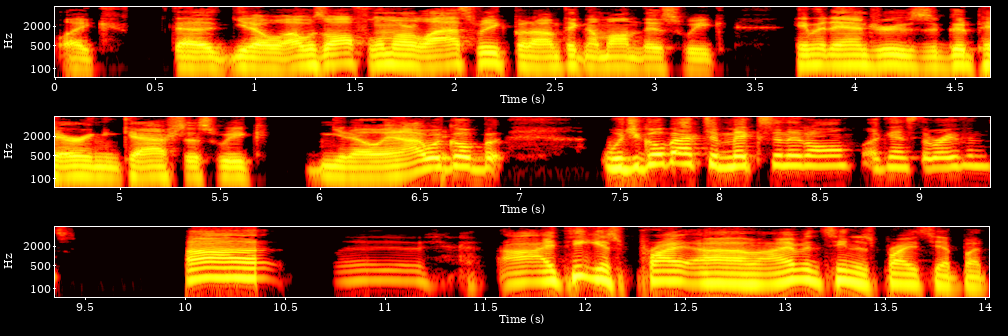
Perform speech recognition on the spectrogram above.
Like that, you know, I was off Lamar last week, but I don't think I'm on this week. Him and Andrews is a good pairing in cash this week. You know, and I would go. Would you go back to mixing it all against the Ravens? Uh, uh I think his price. Uh, I haven't seen his price yet, but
